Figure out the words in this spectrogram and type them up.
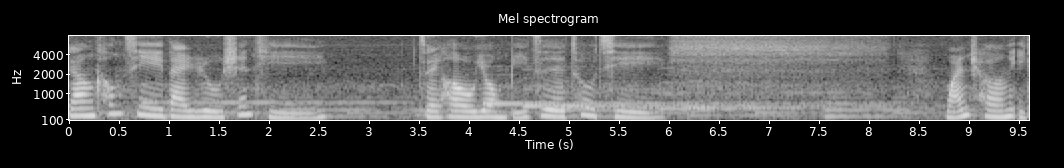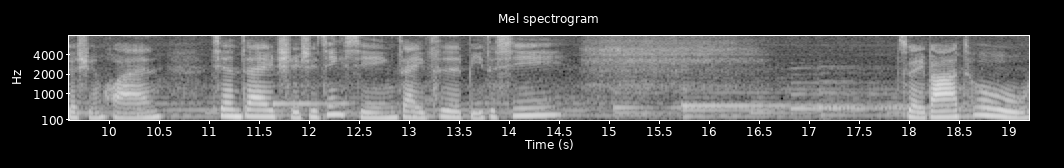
将空气带入身体，最后用鼻子吐气，完成一个循环。现在持续进行，再一次鼻子吸，嘴巴吐，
